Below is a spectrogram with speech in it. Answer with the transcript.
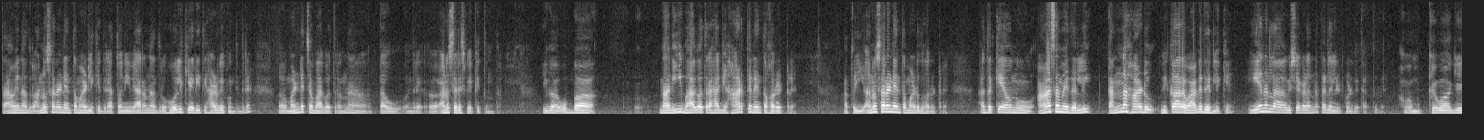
ತಾವೇನಾದ್ರೂ ಅನುಸರಣೆ ಅಂತ ಮಾಡಲಿಕ್ಕಿದ್ರೆ ಅಥವಾ ನೀವು ಯಾರನ್ನಾದರೂ ಹೋಲಿಕೆಯ ರೀತಿ ಹಾಡಬೇಕು ಅಂತಿದ್ರೆ ಮಂಡೆಚ್ಚ ಭಾಗವತರನ್ನ ತಾವು ಅಂದರೆ ಅನುಸರಿಸಬೇಕಿತ್ತು ಅಂತ. ಈಗ ಒಬ್ಬ ನಾನು ಈ ಭಾಗವತರ ಹಾಗೆ ಹಾಡ್ತೇನೆ ಅಂತ ಹೊರಟ್ರೆ ಅಥವಾ ಈ ಅನುಸರಣೆ ಅಂತ ಮಾಡೋದು ಹೊರಟ್ರೆ ಅದಕ್ಕೆ ಅವನು ಆ ಸಮಯದಲ್ಲಿ ತನ್ನ ಹಾಡು ವಿಕಾರವಾಗದಿರಲಿಕ್ಕೆ ಏನೆಲ್ಲ ವಿಷಯಗಳನ್ನು ತಲೆಯಲ್ಲಿ ಇಟ್ಕೊಳ್ಬೇಕಾಗ್ತದೆ? ಅವ ಮುಖ್ಯವಾಗಿ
